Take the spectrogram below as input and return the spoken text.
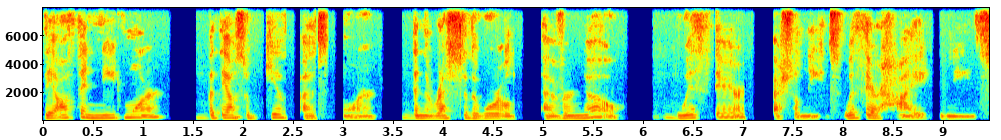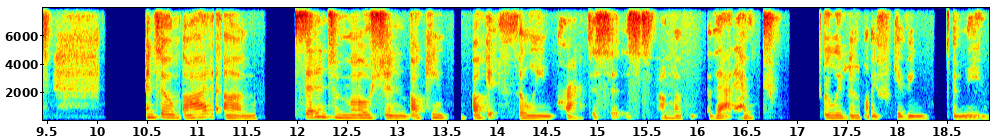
they often need more, mm-hmm. but they also give us more mm-hmm. than the rest of the world ever know mm-hmm. with their special needs, with their high needs. And so God um, set into motion bucket, bucket filling practices um, that have truly been life giving to me.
